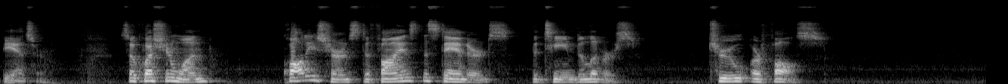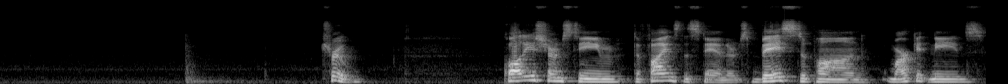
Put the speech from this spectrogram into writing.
the answer. So question one, quality assurance defines the standards the team delivers. True or false? True. Quality assurance team defines the standards based upon market needs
